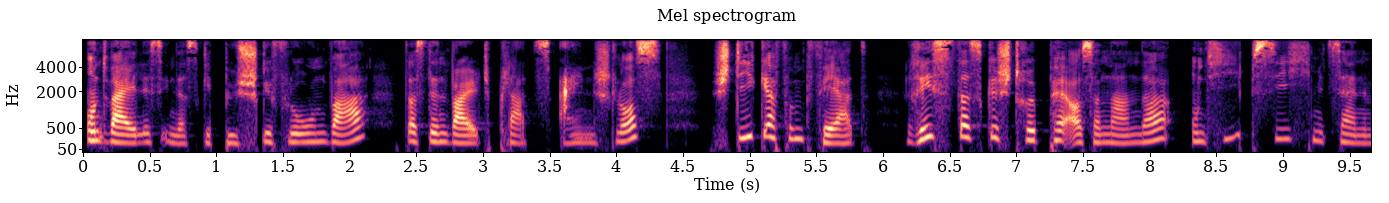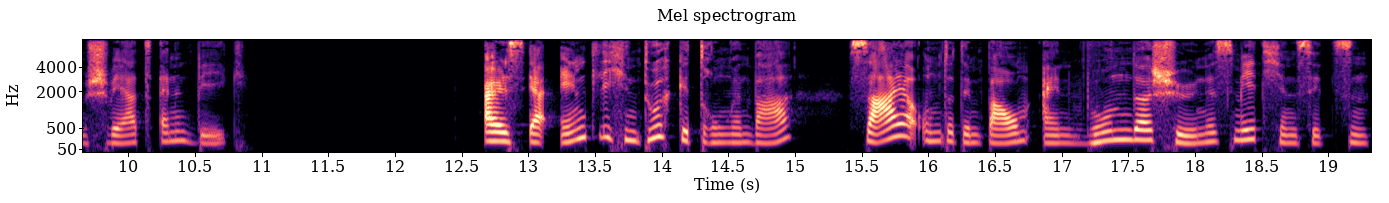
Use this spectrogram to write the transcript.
und weil es in das Gebüsch geflohen war, das den Waldplatz einschloss, stieg er vom Pferd, riss das Gestrüppe auseinander und hieb sich mit seinem Schwert einen Weg. Als er endlich hindurchgedrungen war, sah er unter dem Baum ein wunderschönes Mädchen sitzen.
